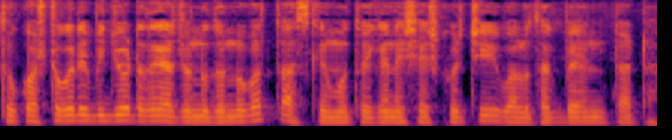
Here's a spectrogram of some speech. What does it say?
তো কষ্ট করে ভিডিওটা দেখার জন্য ধন্যবাদ। আজকের মতো এখানে শেষ করছি। ভালো থাকবেন। টাটা।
